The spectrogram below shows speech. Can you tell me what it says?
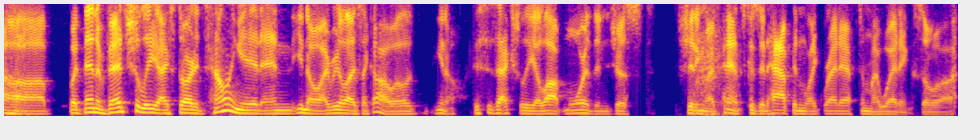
Uh-huh. Uh, but then eventually I started telling it, and you know, I realized like, oh well, you know, this is actually a lot more than just shitting my pants because it happened like right after my wedding. So uh,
